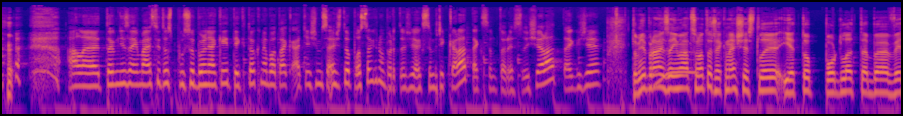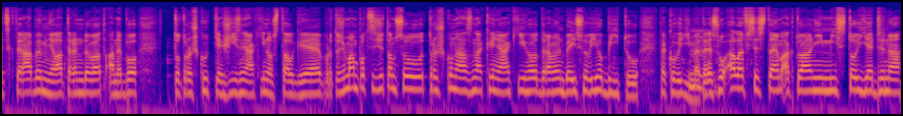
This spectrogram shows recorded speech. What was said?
Ale to mě zajímá, jestli to způsobil nějaký TikTok nebo tak a těším se, až to poslechnu, protože jak jsem říkala, tak jsem to neslyšela, takže... To mě právě zajímá, co na to řekneš, jestli je to podle tebe věc, která by měla trendovat, anebo to trošku těží z nějaký nostalgie, protože mám pocit, že tam jsou trošku náznaky nějakého drum and bassového beatu, tak uvidíme. Hmm. Tady jsou LF System, aktuální místo jedna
